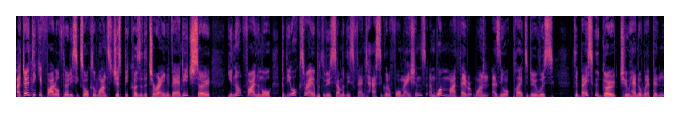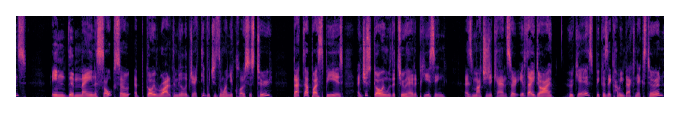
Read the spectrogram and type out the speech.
I don't think you fight all 36 orcs at once just because of the terrain advantage. So you're not fighting them all, but the orcs are able to do some of these fantastic little formations. And one my favorite one as the orc player to do was to basically go two-handed weapons in the main assault. So uh, going right at the middle objective, which is the one you're closest to, backed up by spears, and just going with the two-handed piercing as much as you can. So if they die, who cares? Because they're coming back next turn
